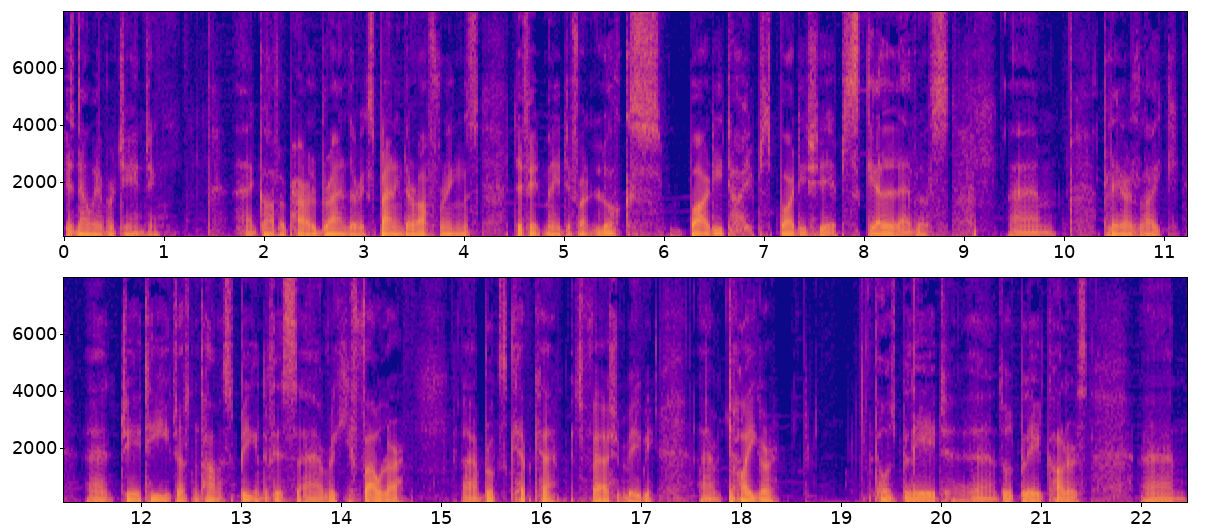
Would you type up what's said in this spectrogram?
is now ever changing. Uh, golf apparel brands are expanding their offerings to fit many different looks, body types, body shapes, skill levels. Um, players like JT, Justin Thomas, speaking to this, uh, Rickie Fowler, uh, Brooks Koepka, it's fashion, baby. Um, Tiger, those blade, uh, those blade collars, um,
